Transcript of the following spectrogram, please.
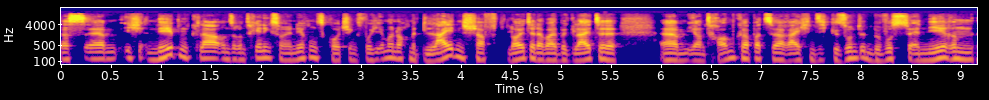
dass ähm, ich neben klar unseren Trainings- und Ernährungscoachings, wo ich immer noch mit Leidenschaft Leute dabei begleite, ähm, ihren Traumkörper zu erreichen, sich gesund und bewusst zu ernähren,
